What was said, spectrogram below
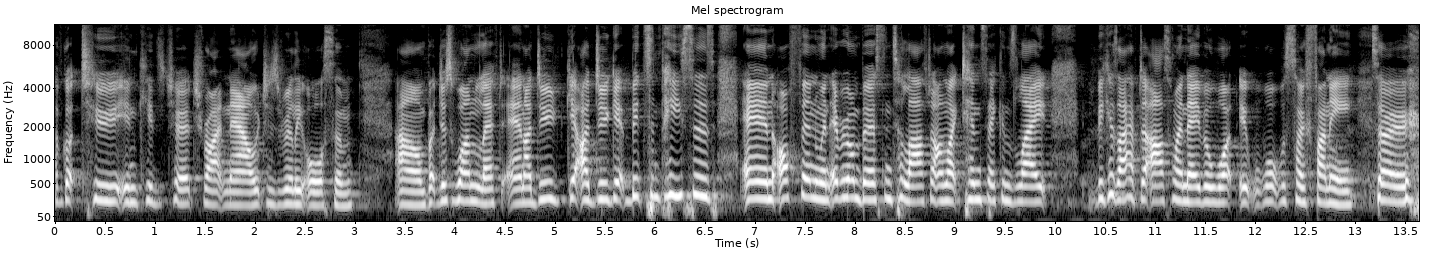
I've got two in kids' church right now, which is really awesome. Um, but just one left, and I do get I do get bits and pieces. And often, when everyone bursts into laughter, I'm like 10 seconds late because I have to ask my neighbour what what was so funny. So.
